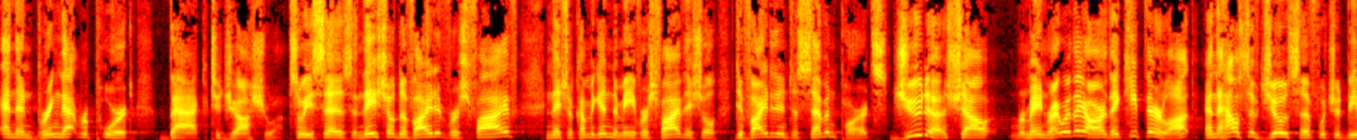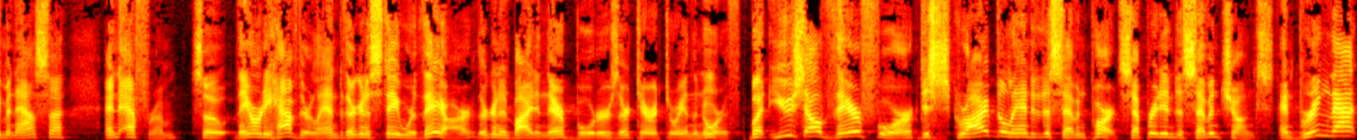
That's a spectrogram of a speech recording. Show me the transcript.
and then bring that report back to Joshua. So he says, and they shall divide it, verse 5, and they shall come again to me. Verse 5, they shall divide it into seven parts. Judah shall remain right where they are. They keep their lot. And the house of Joseph, which would be Manasseh and Ephraim. So they already have their land. They're going to stay where they are. They're going to abide in their borders, their territory in the north. But you shall therefore describe the land into seven parts, separate into seven chunks, and bring that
